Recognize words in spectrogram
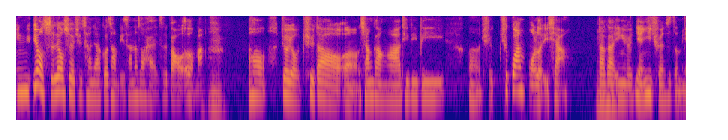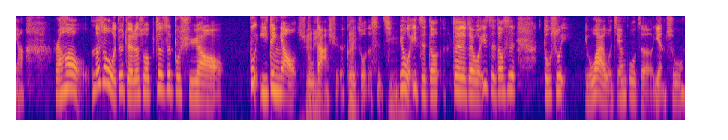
音，因为我十六岁去参加歌唱比赛，那时候还是高二嘛。嗯，然后就有去到呃香港啊 TVB，嗯，去去观摩了一下，大概音乐演艺圈是怎么样。然后那时候我就觉得说，这是不需要，不一定要读大学可以做的事情，因为我一直都，对对对，我一直都是读书以外，我兼顾着演出，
